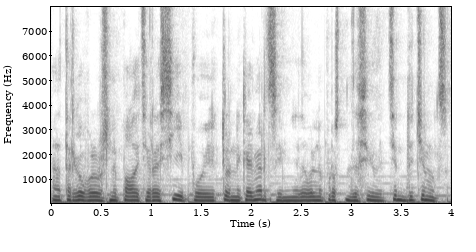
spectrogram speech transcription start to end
э, Торгово-промышленной палате России по электронной коммерции. Мне довольно просто до всех дотянуться.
